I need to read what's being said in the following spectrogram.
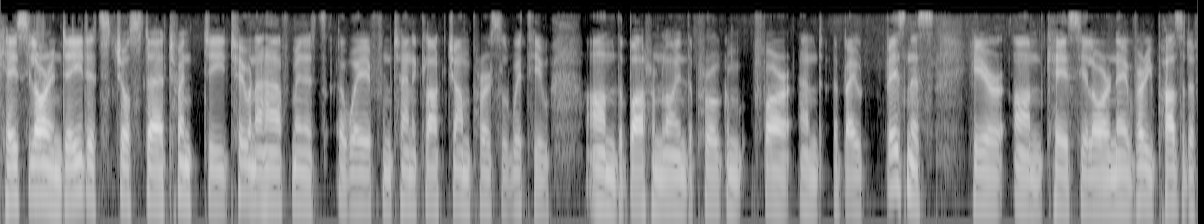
KCLR indeed. It's just uh, 22 and a half minutes away from 10 o'clock. John Purcell with you on the bottom line, the programme for and about business here on KCLR. Now, very positive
